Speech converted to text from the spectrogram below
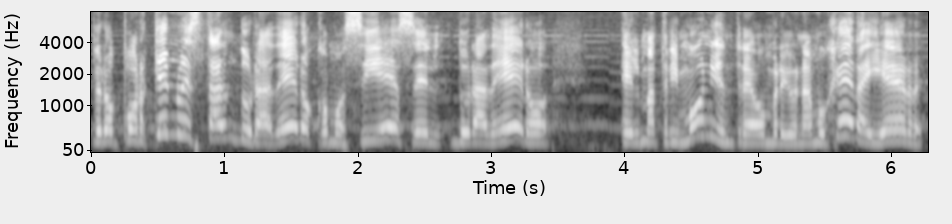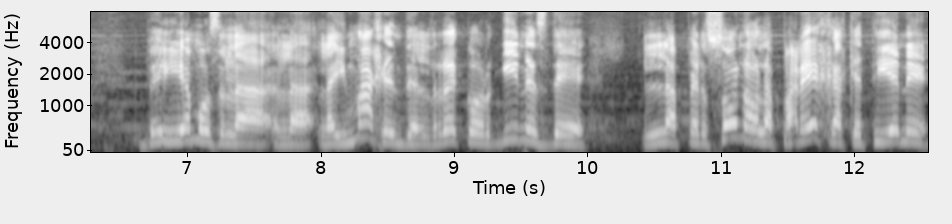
pero ¿por qué no es tan duradero como si es el duradero el matrimonio entre hombre y una mujer? Ayer veíamos la, la imagen del récord Guinness de la persona o la pareja que tiene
